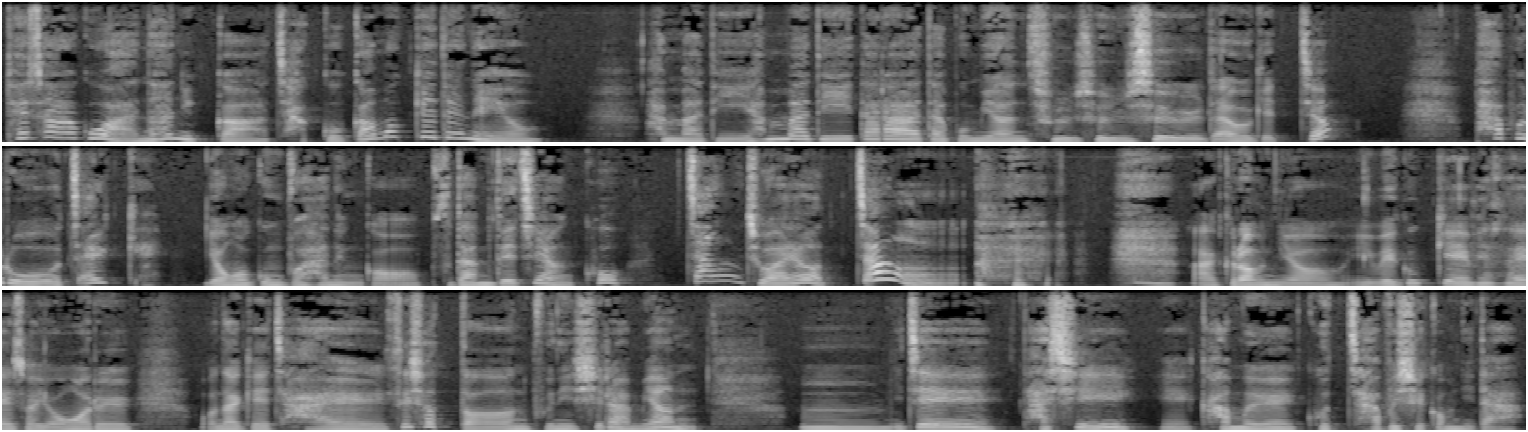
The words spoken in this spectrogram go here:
퇴사하고 안 하니까 자꾸 까먹게 되네요. 한마디 한마디 따라하다 보면 술술술 나오겠죠? 팝으로 짧게 영어 공부하는 거 부담되지 않고 짱 좋아요, 짱! 아, 그럼요. 이 외국계 회사에서 영어를 워낙에 잘 쓰셨던 분이시라면, 음, 이제 다시 예, 감을 곧 잡으실 겁니다.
